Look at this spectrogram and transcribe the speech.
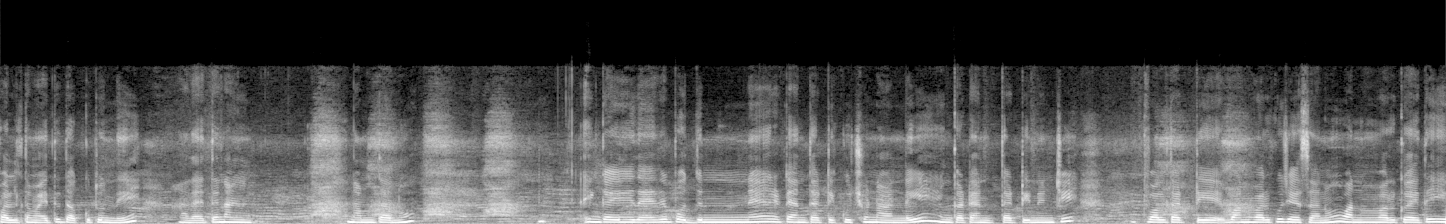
ఫలితం అయితే దక్కుతుంది. అదైతే నేను నమ్ముతాను. ఇంకా ఇదైతే పొద్దున్నే టెన్ థర్టీ కూర్చున్నా అండి ఇంకా టెన్ థర్టీ నుంచి ట్వెల్వ్ థర్టీ వన్ వరకు చేశాను. వన్ వరకు అయితే ఈ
